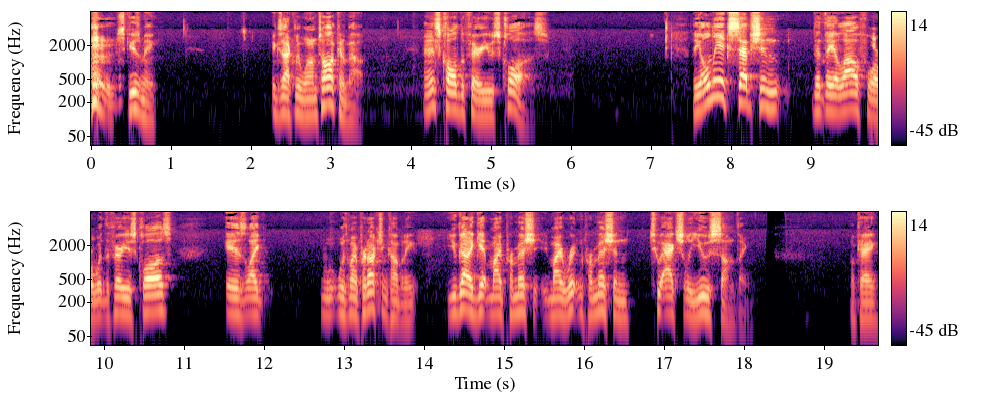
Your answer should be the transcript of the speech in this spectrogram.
excuse me. Exactly what I'm talking about. And it's called the Fair Use Clause. The only exception that they allow for with the Fair Use Clause is like w- with my production company, you got to get my permission, my written permission to actually use something. Okay?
